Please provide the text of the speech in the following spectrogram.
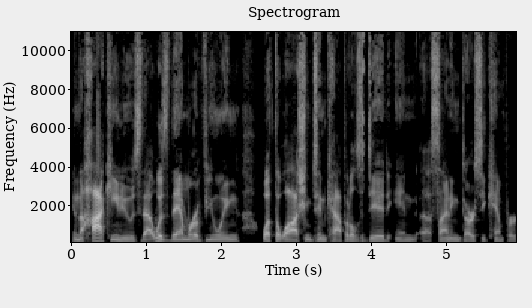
in the hockey news. That was them reviewing what the Washington Capitals did in uh, signing Darcy Kuemper.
